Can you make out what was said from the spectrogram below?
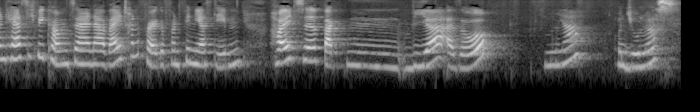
und herzlich willkommen zu einer weiteren Folge von Finjas Leben. Heute backen wir, also Mia und Jonas.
